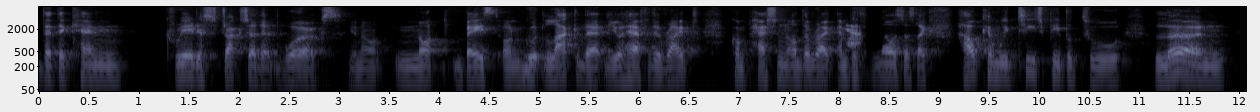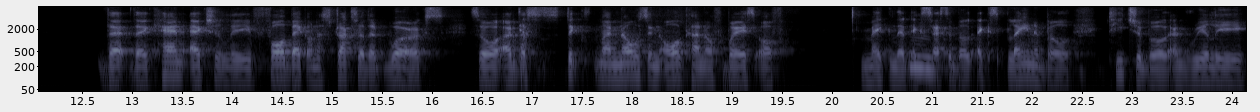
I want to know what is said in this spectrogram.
that they can create a structure that works you know not based on mm-hmm. good luck that you have the right compassion or the right empathy. Yeah. no it's just like how can we teach people to learn that they can actually fall back on a structure that works? So i just stick my nose in all kind of ways of making that mm. accessible, explainable, teachable, and really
